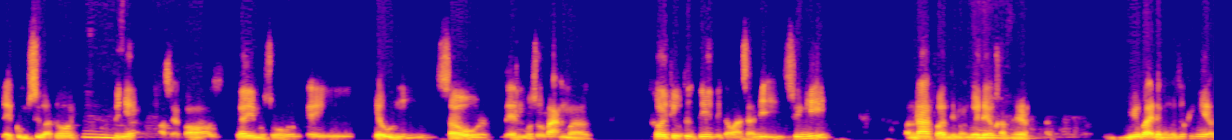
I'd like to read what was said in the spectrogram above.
để cùng sửa thôi ừ. tuy nhiên nó sẽ có gây một số cái hiệu ứng xấu đến một số bạn mà hơi thiếu tự tin thì các bạn sẽ bị suy nghĩ còn đa phần thì mọi người đều cảm thấy như vậy để người rút kinh nghiệm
